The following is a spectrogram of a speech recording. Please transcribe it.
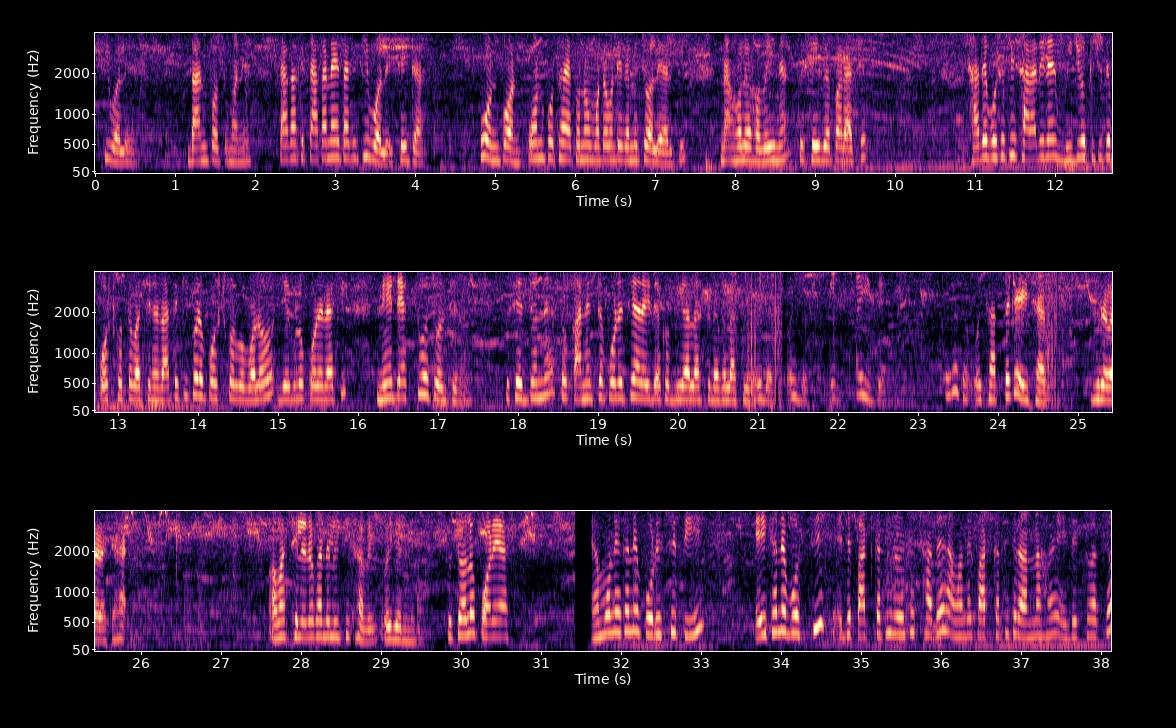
কি বলে? দানপত্র মানে টাকাকে টাকা নেয় তাকে কি বলে? সেইটা। পণ পণ পণ প্রথা এখনও মোটামুটি এখানে চলে আর কি। না হলে হবেই না। তো সেই ব্যাপার আছে। ছাদে বসেছি, সারাদিনের ভিডিও কিছুতে পোস্ট করতে পারছি না। রাতে কি করে পোস্ট করব বলো? যেগুলো করে রাখি। নেট একটুও চলছে না। তো সেই জন্যে তো কানেরটা পড়েছি, আর এই দেখো বিড়াল আসছে, দেখো লাফিয়ে। ওই দেখো ওই দেখো এই দেখো। ঠিক আছে? ওই ছাদ থেকে এই ছাদ ঘুরে বেড়াচ্ছে হ্যাঁ। আমার ছেলের ওখানে লুচি খাবে, ওই জন্যে। তো চলো পরে আসছি। এমন এখানে পরিস্থিতি, এইখানে বসছি, এই যে পাটকাঠি রয়েছে ছাদে, আমাদের পাটকাঠিতে রান্না হয়, এই দেখতে পাচ্ছ?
